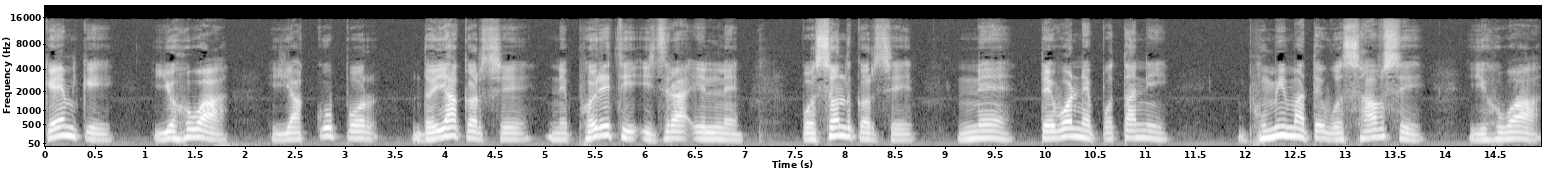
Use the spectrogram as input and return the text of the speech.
કેમ કે યહવા યાકૂબ પર દયા કરશે ને ફરીથી ઇઝરાયેલને પસંદ કરશે ને તેઓને પોતાની ભૂમિમાં તે વસાવશે. યહવા,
